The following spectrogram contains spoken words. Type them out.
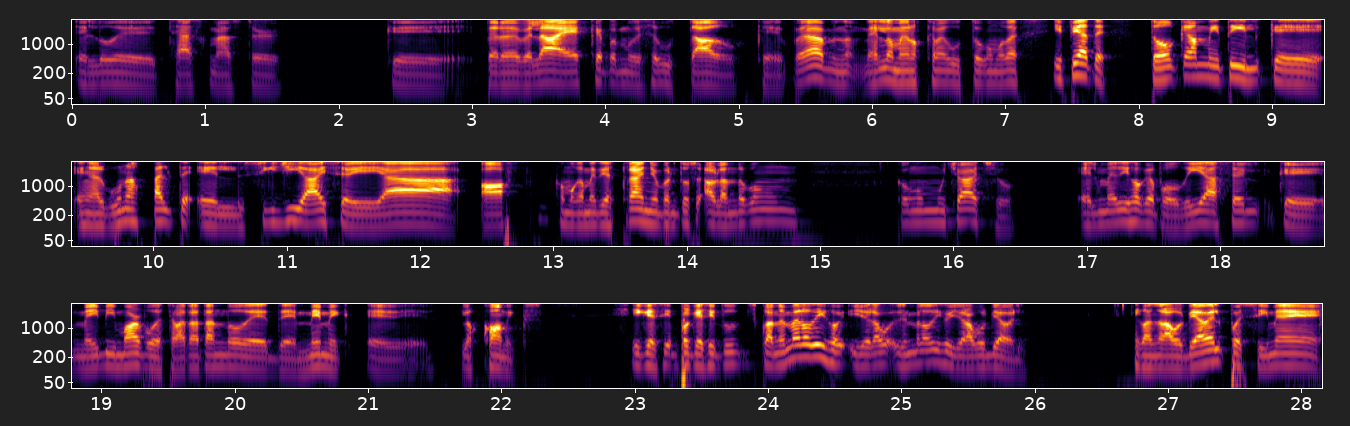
es lo de Taskmaster Que, pero de verdad es que pues, me hubiese gustado. Que pues, no- es lo menos que me gustó como tal. Y fíjate, tengo que admitir que en algunas partes el CGI se veía off, como que medio extraño. Pero entonces, hablando con un, con un muchacho, él me dijo que podía hacer que maybe Marvel estaba tratando de, de mimic eh, los cómics. Y que sí, porque si tú, cuando él me lo dijo, y yo la- él me lo dijo, y yo la volví a ver. Y cuando la volví a ver, pues sí me.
